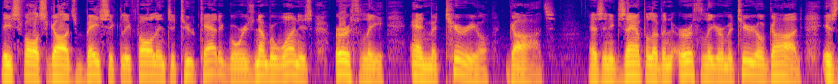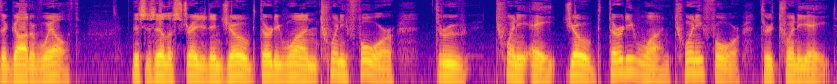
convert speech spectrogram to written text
These false gods basically fall into two categories. Number one is earthly and material gods as an example of an earthly or material God is the God of wealth. This is illustrated in Job 31:24 through 28. Job 31:24 through 28.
